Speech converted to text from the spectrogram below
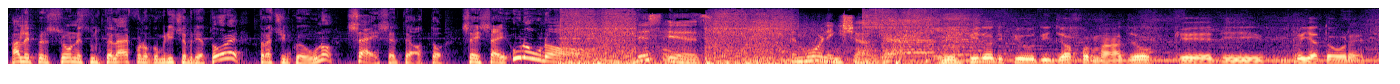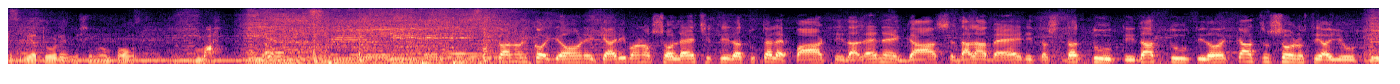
alle persone sul telefono come dice Briatore? 351 678 6611 This is the morning show. Mi fido di più di Gio Formaggio che di Briatore, Briatore mi sembra un po'... ma... Toccano i coglioni che arrivano solleciti da tutte le parti, dall'Enel Gas, dalla Veritas, da tutti, da tutti. Dove cazzo sono sti aiuti?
